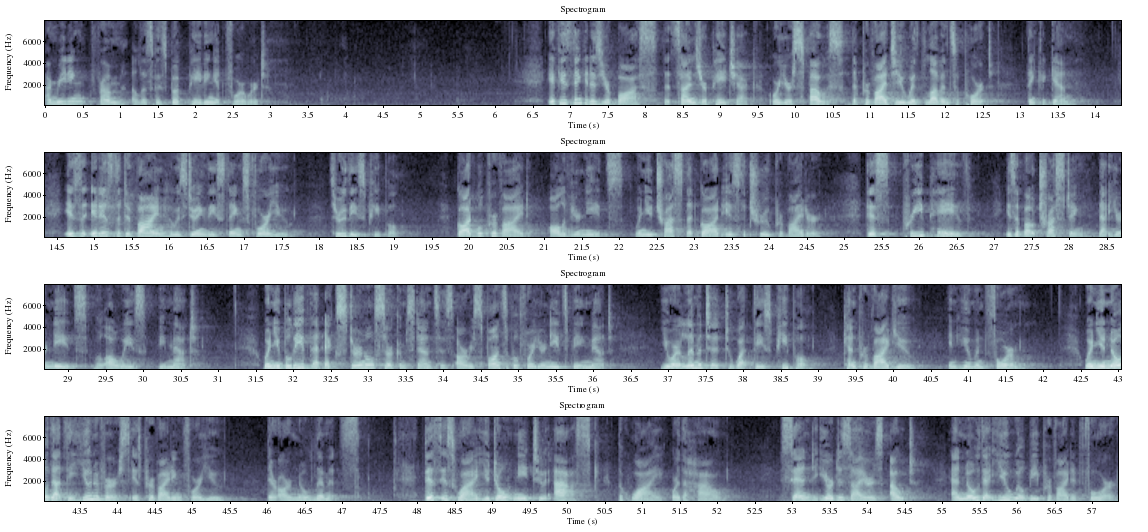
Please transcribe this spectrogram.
I'm reading from Elizabeth's book, Paving It Forward. If you think it is your boss that signs your paycheck or your spouse that provides you with love and support, think again. It is the divine who is doing these things for you through these people. God will provide all of your needs when you trust that God is the true provider. This pre pave is about trusting that your needs will always be met. When you believe that external circumstances are responsible for your needs being met, you are limited to what these people can provide you in human form. When you know that the universe is providing for you, there are no limits. This is why you don't need to ask the why or the how. Send your desires out and know that you will be provided for.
